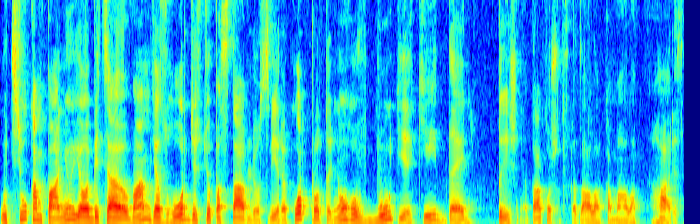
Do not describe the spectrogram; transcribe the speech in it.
У цю кампанію я обіцяю вам, я з гордістю поставлю свій рекорд проти нього в будь-який день тижня. Також сказала Камала Гарріс.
